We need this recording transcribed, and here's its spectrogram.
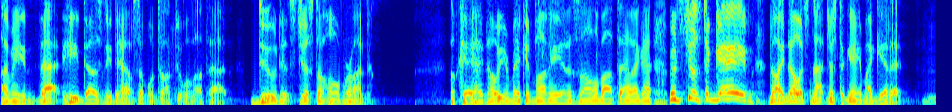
I mean that he does need to have someone talk to him about that. Dude, it's just a home run. Okay, I know you're making money and it's all about that. I got it's just a game. No, I know it's not just a game. I get it. Mm-hmm.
